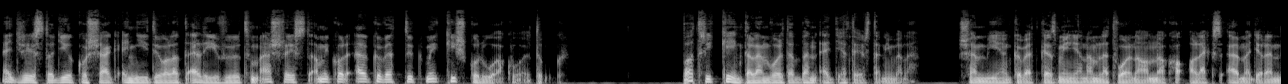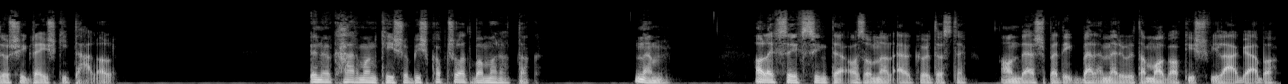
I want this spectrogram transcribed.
Egyrészt a gyilkosság ennyi idő alatt elévült, másrészt, amikor elkövettük, még kiskorúak voltunk. Patrik kénytelen volt ebben egyetérteni vele. Semmilyen következménye nem lett volna annak, ha Alex elmegy a rendőrségre és kitálal. Önök hárman később is kapcsolatban maradtak? Nem. Alexék szinte azonnal elköltöztek, András pedig belemerült a maga kis világába.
